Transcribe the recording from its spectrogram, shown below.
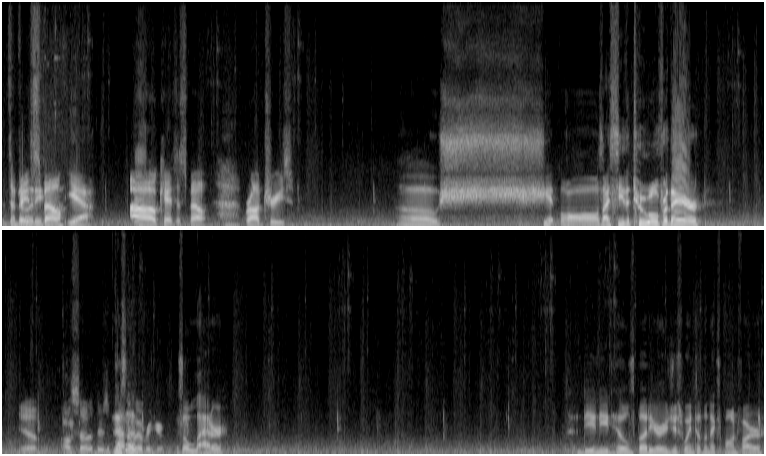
It's a ability. faith spell? Yeah. Oh, okay, it's a spell. Rob trees. Oh shit balls! I see the two over there. Yep. Also, there's a There's a- over here. There's a ladder. Do you need hills, buddy, or you just wait until the next bonfire?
